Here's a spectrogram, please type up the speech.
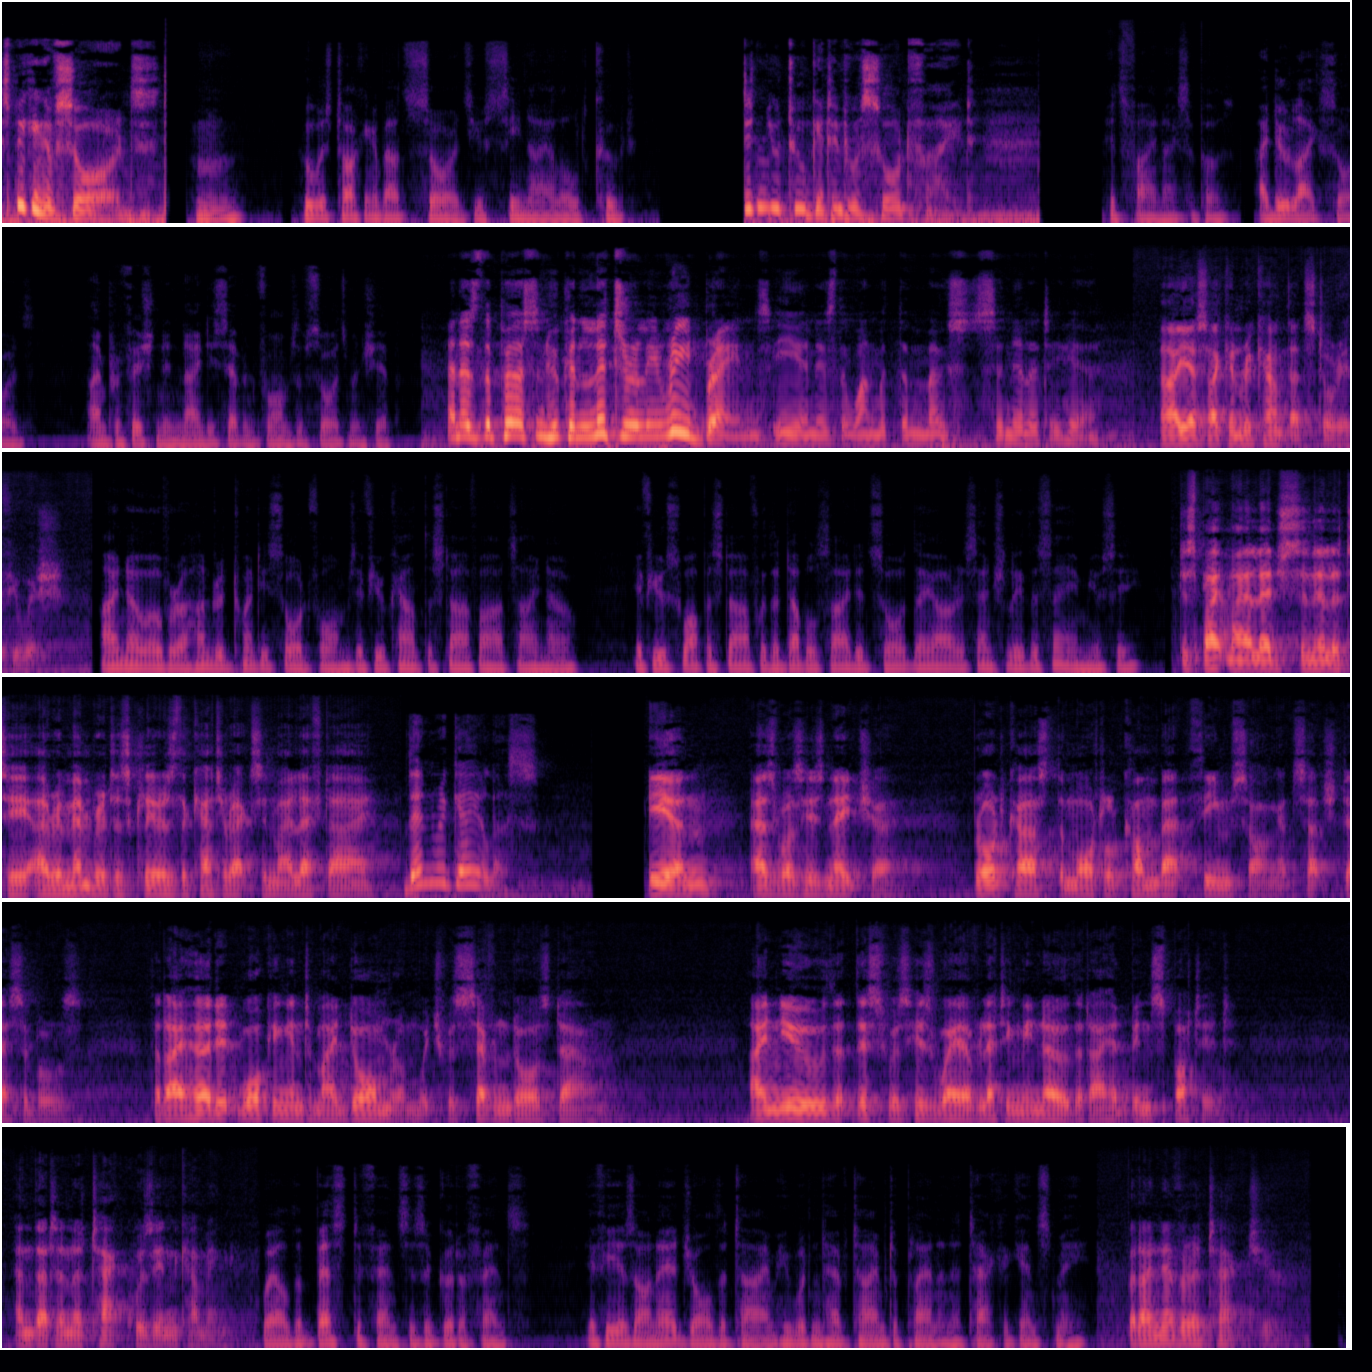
Speaking of swords, Hmm. Who was talking about swords, you senile old coot? didn't you two get into a sword fight? It's fine, I suppose. I do like swords. I'm proficient in 97 forms of swordsmanship. And as the person who can literally read brains, Ian is the one with the most senility here. Ah, yes, I can recount that story if you wish. I know over 120 sword forms. If you count the staff arts, I know. If you swap a staff with a double-sided sword, they are essentially the same, you see. Despite my alleged senility, I remember it as clear as the cataracts in my left eye. Then regale us. Ian, as was his nature, broadcast the Mortal Kombat theme song at such decibels that I heard it walking into my dorm room, which was seven doors down. I knew that this was his way of letting me know that I had been spotted and that an attack was incoming. Well, the best defense is a good offense. If he is on edge all the time, he wouldn't have time to plan an attack against me. But I never attacked you.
